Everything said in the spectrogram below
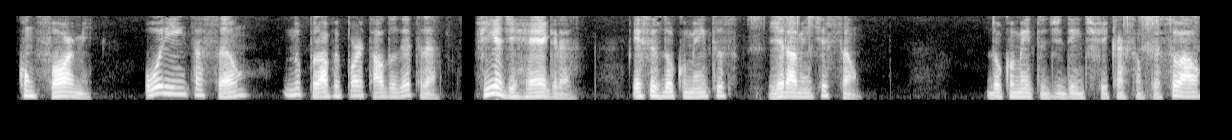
conforme orientação no próprio portal do Detran. Via de regra, esses documentos geralmente são documento de identificação pessoal,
